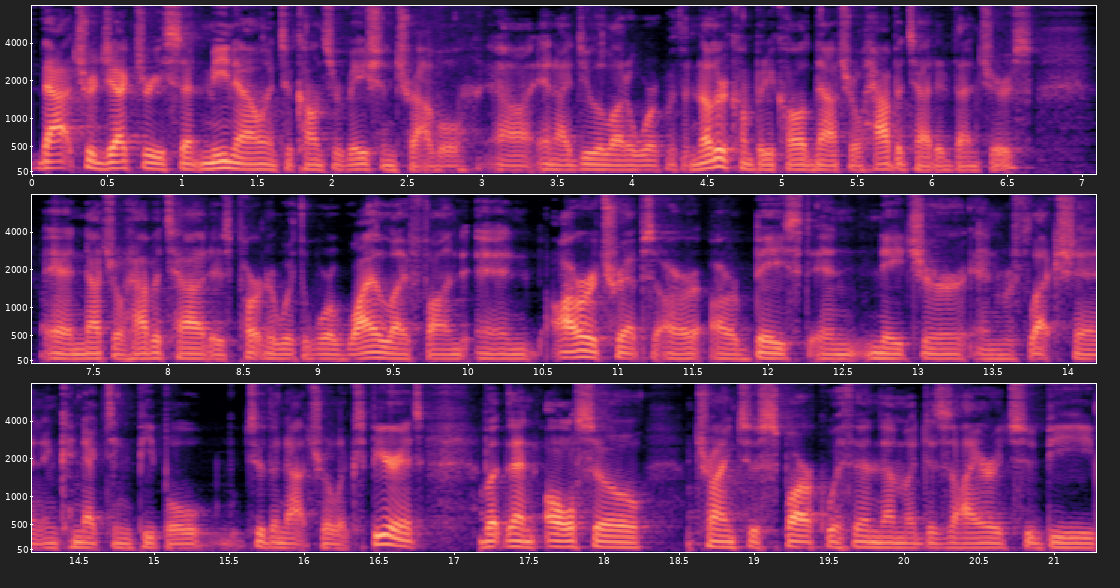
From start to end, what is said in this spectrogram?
that trajectory sent me now into conservation travel, uh, and I do a lot of work with another company called Natural Habitat Adventures and Natural Habitat is partnered with the World Wildlife Fund, and our trips are are based in nature and reflection and connecting people to the natural experience, but then also trying to spark within them a desire to be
